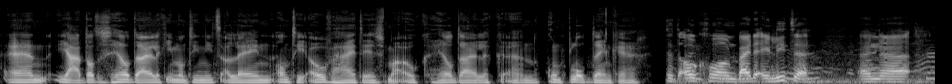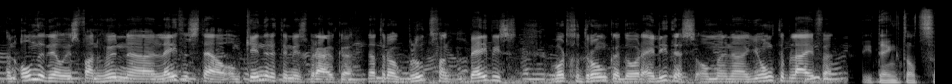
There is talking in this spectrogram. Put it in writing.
En ja, dat is heel duidelijk iemand die niet alleen anti-overheid is, maar ook heel duidelijk een complotdenker. Het ook gewoon bij de elite een, uh, een onderdeel is van hun uh, levensstijl om kinderen te misbruiken. Dat er ook bloed van baby's wordt gedronken door elites om uh, jong te blijven. Ik denk dat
